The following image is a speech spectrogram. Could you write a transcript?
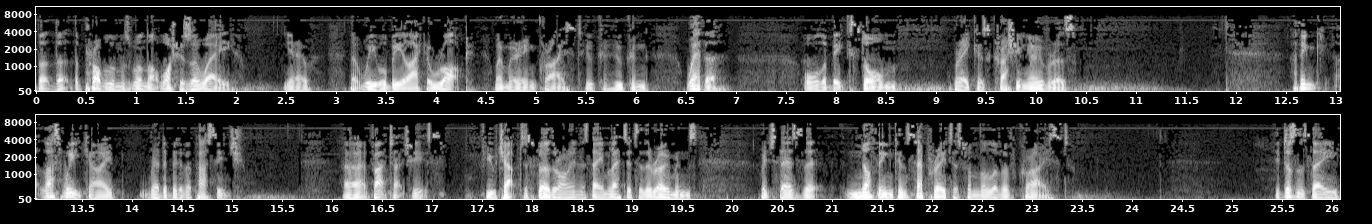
but that the problems will not wash us away. You know, that we will be like a rock when we're in Christ, who can, who can weather all the big storm breakers crashing over us. I think last week I read a bit of a passage uh, in fact, actually, it's a few chapters further on in the same letter to the Romans, which says that nothing can separate us from the love of Christ. It doesn't say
